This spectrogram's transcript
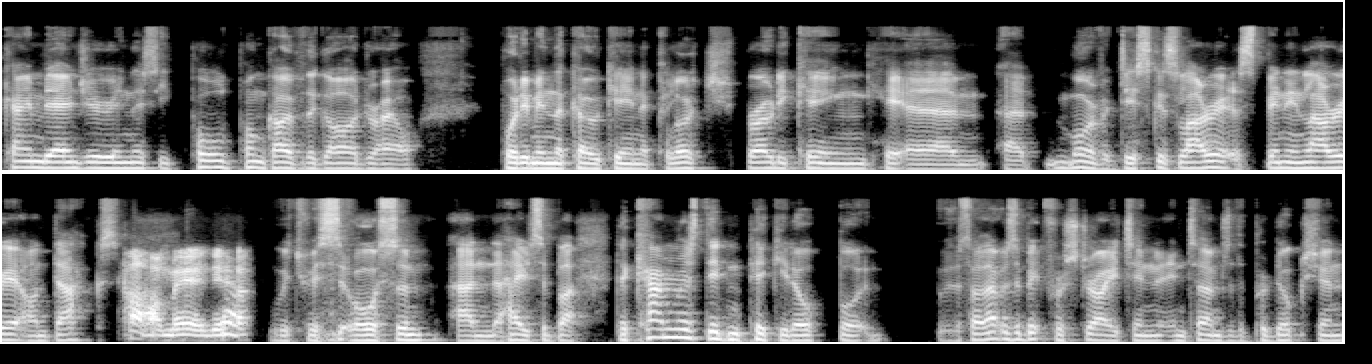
came down during this. He pulled Punk over the guardrail, put him in the coquina clutch. Brody King hit um, a, more of a discus lariat, a spinning lariat on Dax. Oh man, yeah, which was awesome. And the House of Black. The cameras didn't pick it up, but so that was a bit frustrating in terms of the production.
